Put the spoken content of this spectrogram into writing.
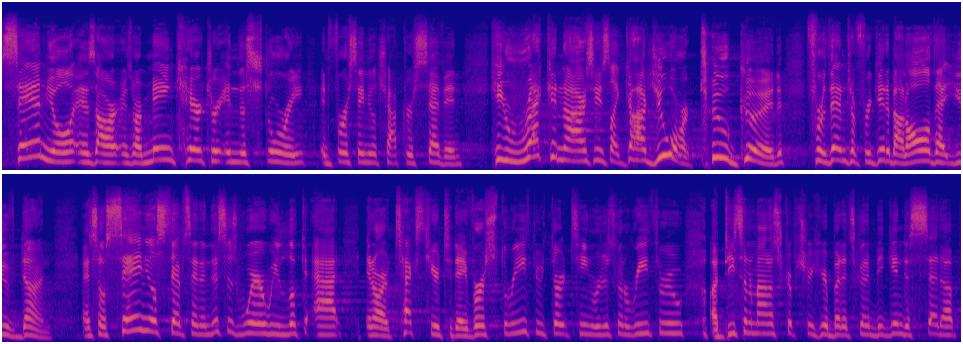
Samuel is our, is our main character in the story in 1 Samuel chapter 7. He recognizes, he's like, God, you are too good for them to forget about all that you've done. And so Samuel steps in, and this is where we look at in our text here today, verse 3 through 13. We're just gonna read through a decent amount of scripture here, but it's gonna begin to set up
